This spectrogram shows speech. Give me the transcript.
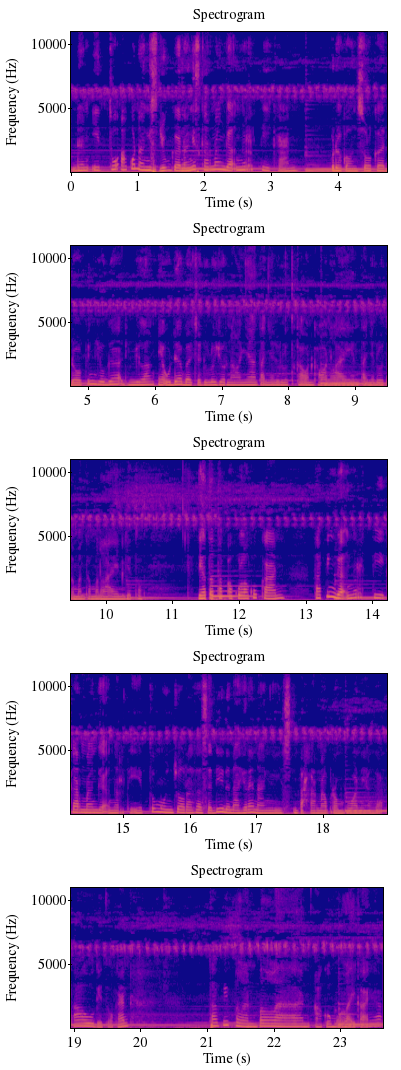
Dan itu aku nangis juga, nangis karena nggak ngerti kan. Udah konsul ke Dopin juga dibilang ya udah baca dulu jurnalnya, tanya dulu kawan-kawan lain, tanya dulu teman-teman lain gitu. Ya tetap aku lakukan. Tapi nggak ngerti karena nggak ngerti itu muncul rasa sedih dan akhirnya nangis. Entah karena perempuan yang nggak tahu gitu kan. Tapi pelan-pelan aku mulai kayak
